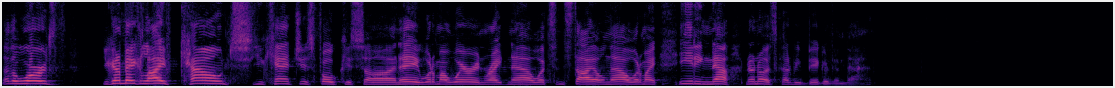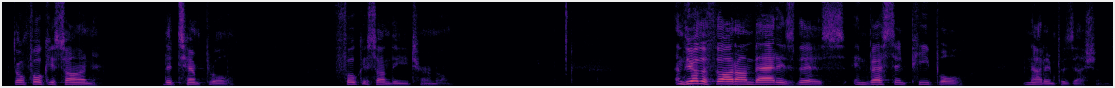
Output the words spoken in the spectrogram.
In other words, you're going to make life count. You can't just focus on, hey, what am I wearing right now? What's in style now? What am I eating now? No, no, it's got to be bigger than that. Don't focus on the temporal, focus on the eternal. And the other thought on that is this invest in people, not in possessions.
